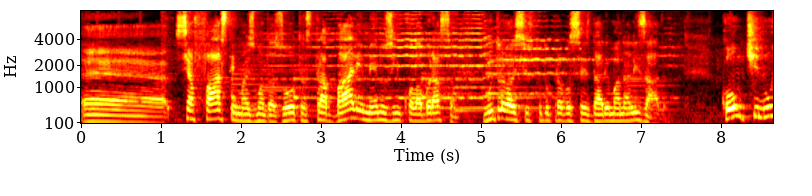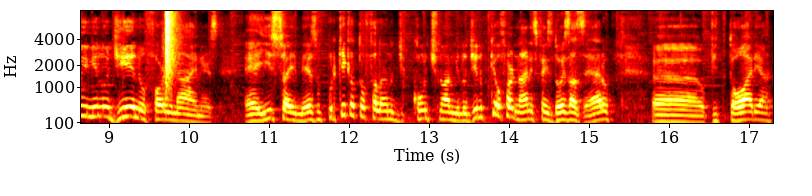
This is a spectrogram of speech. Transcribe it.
é, se afastem mais uma das outras, trabalhem menos em colaboração. Muito legal esse estudo para vocês darem uma analisada. Continue me iludindo, 49ers. É isso aí mesmo. Por que, que eu estou falando de continuar me iludindo? Porque o 49ers fez 2 a 0 uh, é, vitória,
